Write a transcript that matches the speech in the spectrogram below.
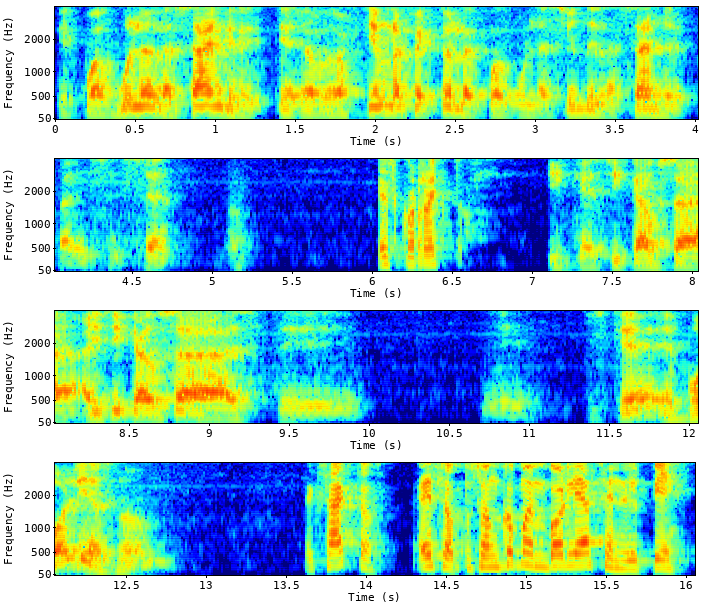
Que coagula la sangre. Tie- Tiene un efecto en la coagulación de la sangre, parece ser, ¿no? Es correcto. y que sí causa, ahí sí causa, este, eh, pues qué, embolias, ¿no? Exacto. Eso, pues son como embolias en el pie.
